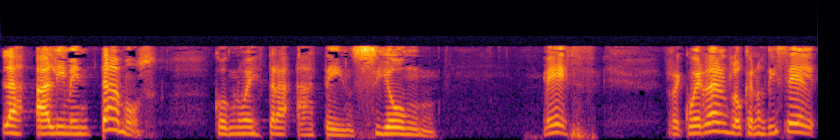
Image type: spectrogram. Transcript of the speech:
Las alimentamos con nuestra atención. ¿Ves? ¿Recuerdan lo que nos dice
